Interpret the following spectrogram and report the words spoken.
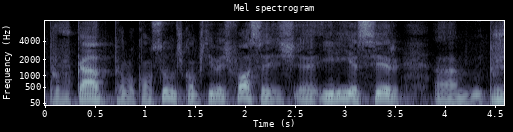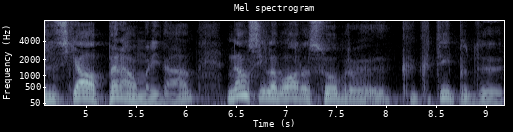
provocado pelo consumo dos combustíveis fósseis iria ser prejudicial para a humanidade. Não se elabora sobre que, que tipo de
